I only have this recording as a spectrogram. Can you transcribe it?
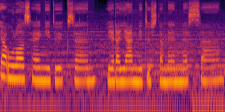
ja ulos hengitykseen viedä jännitystä mennessään.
